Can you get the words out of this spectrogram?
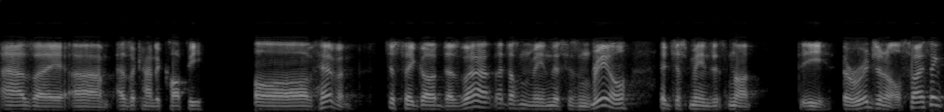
as a um, as a kind of copy of heaven just say God does that, that doesn't mean this isn't real. It just means it's not the original. So I think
